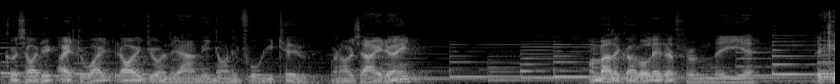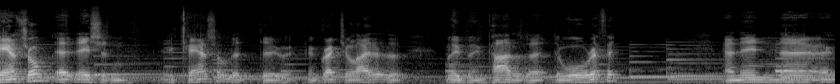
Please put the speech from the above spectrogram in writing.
of course I, did, I had to wait, I joined the army in 1942 when I was 18. My mother got a letter from the uh, the council, uh, Essendon Council, that uh, congratulated me being part of the, the war effort. And then uh,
